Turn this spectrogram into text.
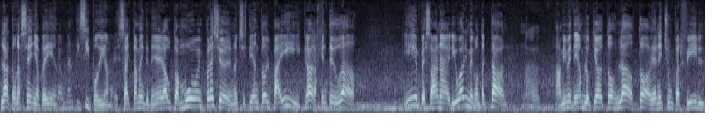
plata una seña pedían. un anticipo, digamos. Exactamente, tenían el auto a muy buen precio, no existía en todo el país y claro, la gente dudaba. Y empezaban a averiguar y me contactaban. A, a mí me tenían bloqueado de todos lados, todo, habían hecho un perfil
